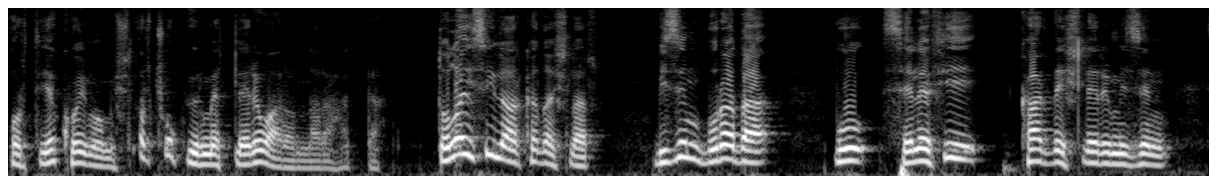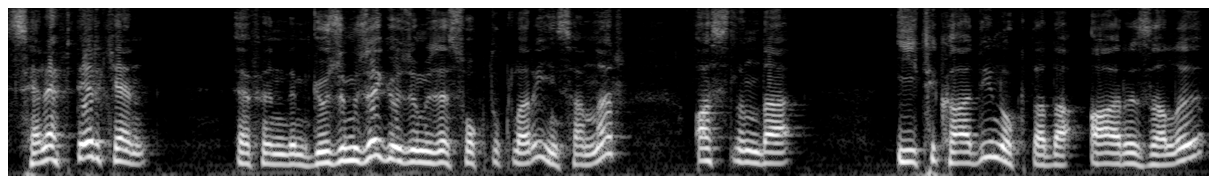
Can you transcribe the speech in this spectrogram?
ortaya koymamışlar. Çok hürmetleri var onlara hatta. Dolayısıyla arkadaşlar bizim burada bu selefi kardeşlerimizin selef derken efendim gözümüze gözümüze soktukları insanlar aslında itikadi noktada arızalı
